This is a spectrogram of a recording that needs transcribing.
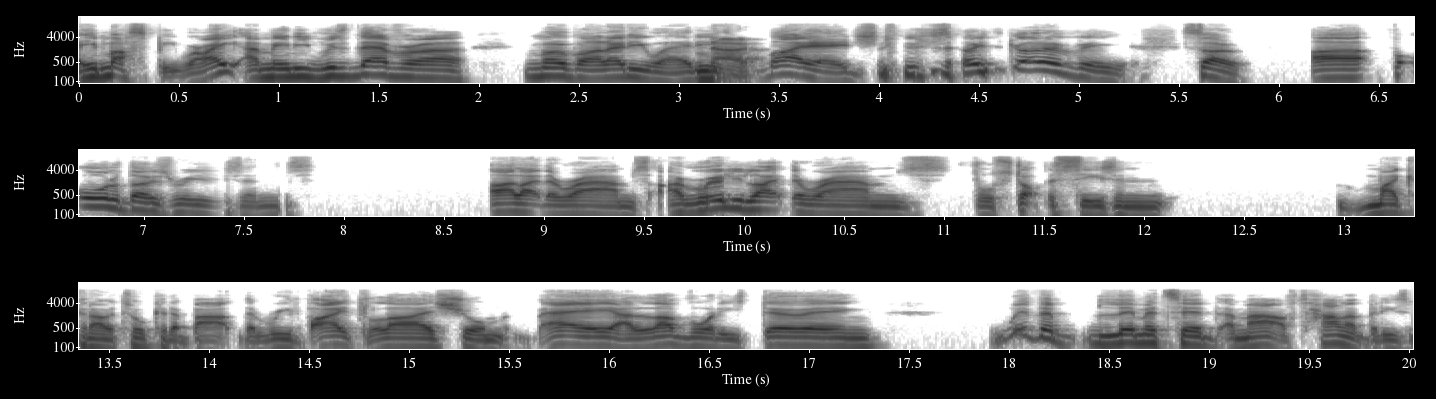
He must be, right? I mean, he was never a mobile anyway. no, my age, so he's got to be. So, uh, for all of those reasons, I like the Rams. I really like the Rams. Full stop the season. Mike and I were talking about the revitalized Sean McVay. I love what he's doing with a limited amount of talent, but he's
